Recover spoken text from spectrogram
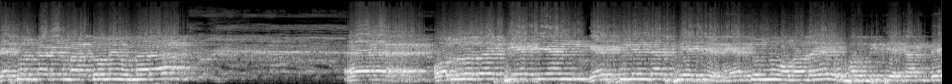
রেশন কার্ডের মাধ্যমে ওনারা অন্যদের পেয়েছেন, গ্যাস সিলিন্ডার পেয়েছেন। এর জন্য ওনাদের উপস্থিতি একান্তে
